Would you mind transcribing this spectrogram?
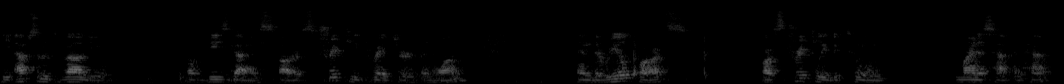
the absolute value of these guys are strictly greater than 1, and the real parts are strictly between minus half and half.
